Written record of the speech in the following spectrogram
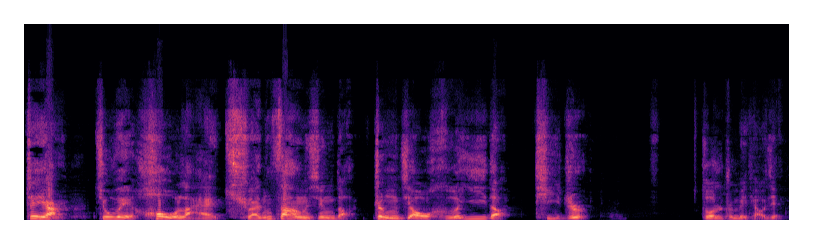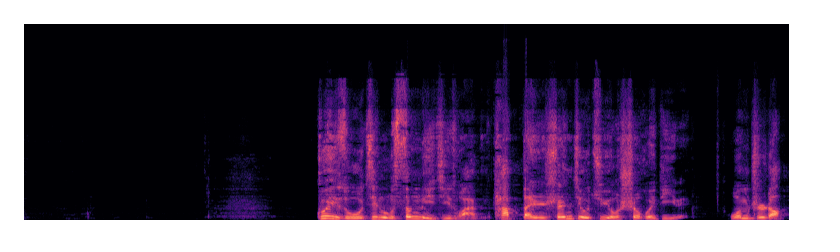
这样就为后来全藏性的政教合一的体制做了准备条件。贵族进入僧侣集团，它本身就具有社会地位。我们知道，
